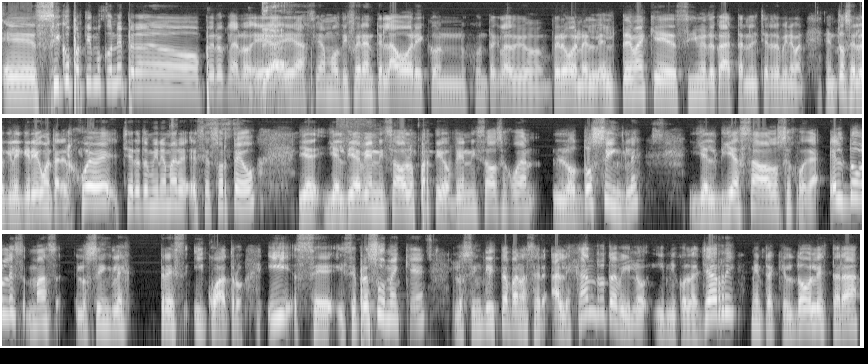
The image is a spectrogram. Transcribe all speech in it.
Eh, sí compartimos con él, pero, pero claro, eh, eh, hacíamos diferentes labores con, junto a Claudio. Pero bueno, el, el tema es que sí me tocaba estar en el Chereto Miramar. Entonces, lo que le quería comentar, el jueves Chereto Miramar es el sorteo y, el- y el día viernes y sábado los partidos. Viernes y sábado se juegan los dos singles y el día sábado se juega el dobles más los singles 3 y 4. Y se, y se presume que los singlistas van a ser Alejandro Tavilo y Nicolás Yarri, mientras que el doble estará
